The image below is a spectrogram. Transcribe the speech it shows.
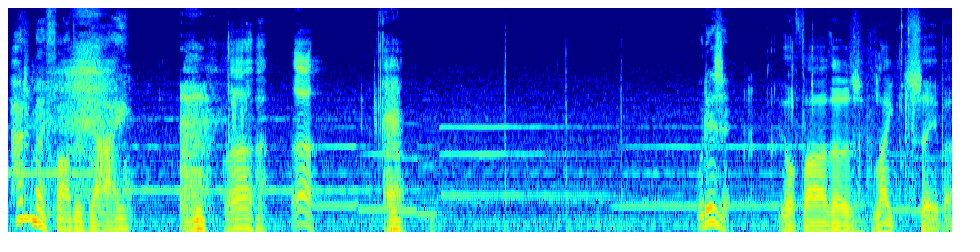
How did my father die? Uh, uh, What is it? your father's lightsaber.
